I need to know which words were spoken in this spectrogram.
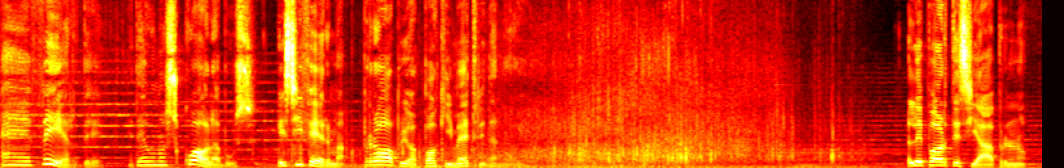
È verde ed è uno scuolabus e si ferma proprio a pochi metri da noi. Le porte si aprono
